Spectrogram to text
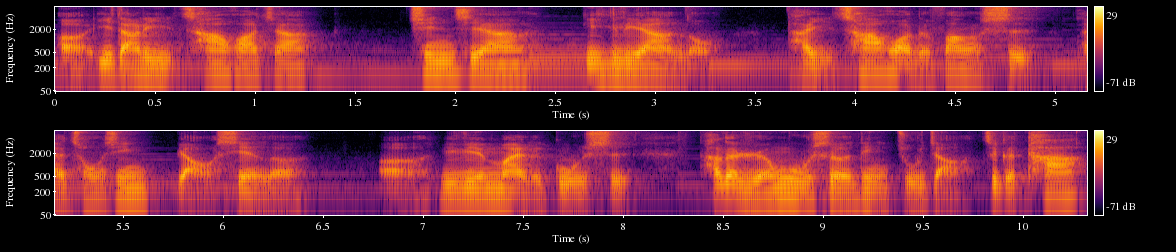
呃，意大利插画家亲家 Gigliano，他以插画的方式来重新表现了呃 Vivian m 的故事。他的人物设定主角这个他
